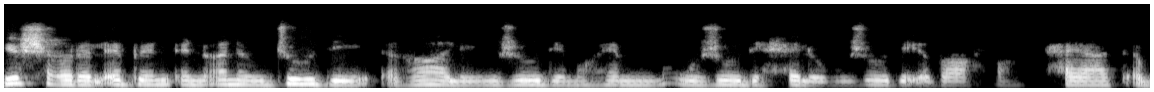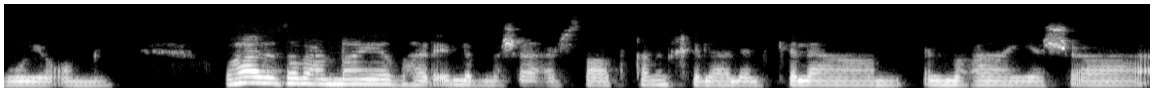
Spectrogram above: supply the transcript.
يشعر الابن إنه أنا وجودي غالي وجودي مهم وجودي حلو وجودي إضافة في حياة أبوي وأمي. وهذا طبعا ما يظهر إلا بمشاعر صادقة من خلال الكلام المعايشة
